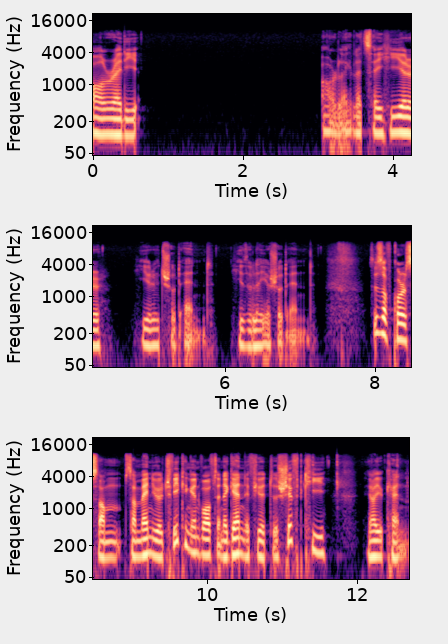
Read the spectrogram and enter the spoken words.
already, or like let's say here, here it should end. Here the layer should end. This is of course some, some manual tweaking involved, and again, if you hit the shift key, yeah, you can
